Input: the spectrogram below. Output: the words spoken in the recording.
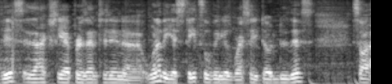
This is actually I presented in a, one of the estate sale videos where I say don't do this. So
